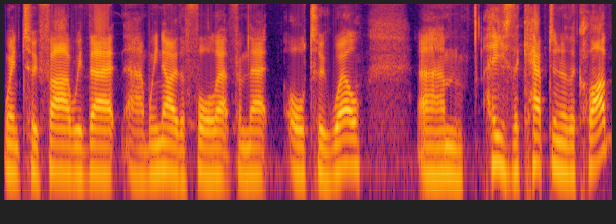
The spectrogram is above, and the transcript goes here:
went too far with that. Um, we know the fallout from that all too well. Um, he's the captain of the club.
